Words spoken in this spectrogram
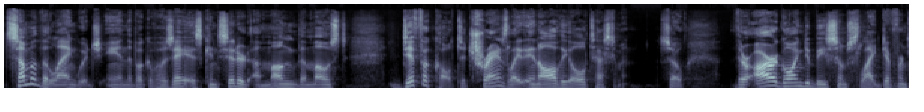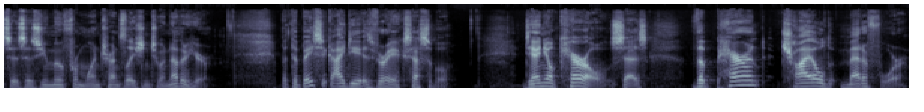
some of the language in the book of Hosea is considered among the most difficult to translate in all the Old Testament. So there are going to be some slight differences as you move from one translation to another here. But the basic idea is very accessible. Daniel Carroll says the parent child metaphor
